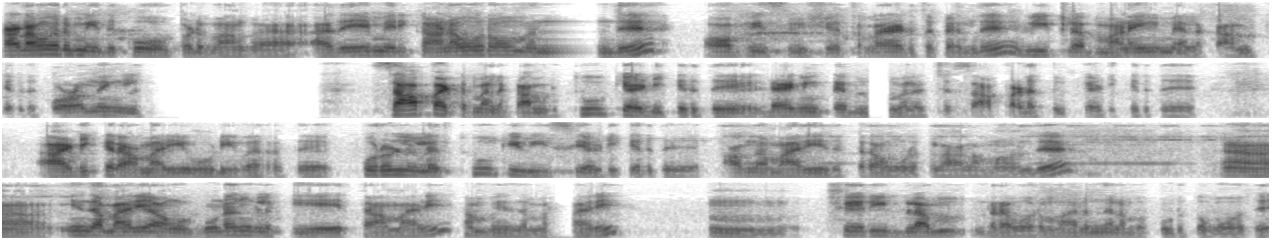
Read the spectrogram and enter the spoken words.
கணவர் மீது கோவப்படுவாங்க. அதே மாதிரி கணவரும் வந்து ஆஃபீஸ் விஷயத்தெல்லாம் எடுத்துட்டு வந்து வீட்டில் மனைவி மேலே காமிக்கிறது குழந்தைங்களுக்கு சாப்பாட்டு மேலே காமிக்க தூக்கி அடிக்கிறது டைனிங் டேபிள் மேலே வச்சு சாப்பாடை தூக்கி அடிக்கிறது அடிக்கிற மாதிரி ஓடி வர்றது பொருள்களை தூக்கி வீசி அடிக்கிறது அந்த மாதிரி இருக்கிறவங்களுக்கெல்லாம் நம்ம வந்து இந்த மாதிரி அவங்க குணங்களுக்கு ஏத்த மாதிரி நம்ம இந்த மாதிரி செரி பிளம்ன்ற ஒரு மருந்தை நம்ம கொடுக்கும் போது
